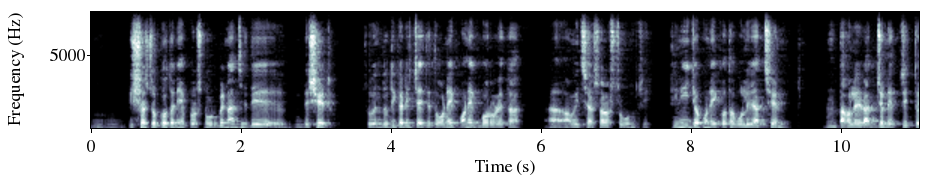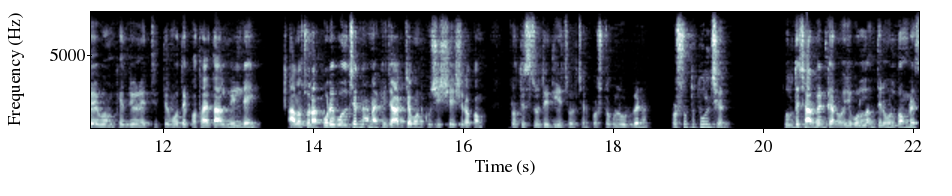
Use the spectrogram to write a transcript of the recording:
উম, বিশ্বাসযোগ্যতা নিয়ে প্রশ্ন উঠবে না যে দে- দেশের শুভেন্দু অধিকারীর চাইতে তো অনেক অনেক বড় নেতা অমিত শাহ, স্বরাষ্ট্রমন্ত্রী। তিনি যখন এই কথা বলে যাচ্ছেন তাহলে রাজ্য নেতৃত্ব এবং কেন্দ্রীয় নেতৃত্বের মধ্যে কথায় তাল মিল নেই। আলোচনা করে বলছেন না, নাকি যার যেমন খুশি সে সেরকম প্রতিশ্রুতি দিয়ে চলছেন? প্রশ্নগুলো উঠবে না। প্রশ্ন তো তুলছেন। তুলতে ছাড়বেন কেন? ওই যে বললাম, তৃণমূল কংগ্রেস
